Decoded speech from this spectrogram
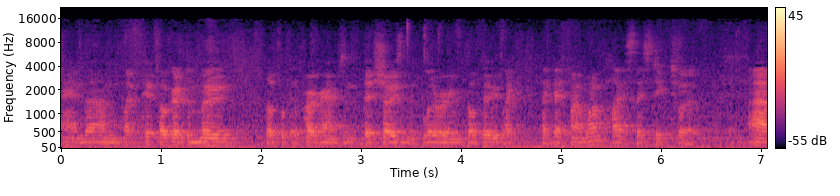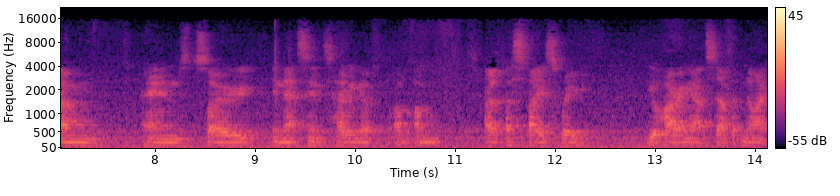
and um, like they'll go to the moon, they'll put their programs and their shows in the blue room, they'll do like like they find one place, they stick to it, um, and so in that sense, having a, a, a, a space where you're hiring out stuff at night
